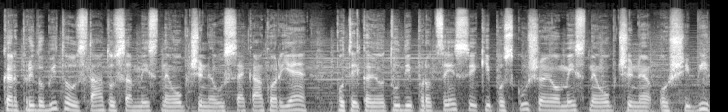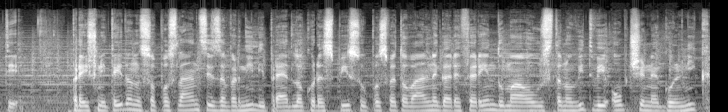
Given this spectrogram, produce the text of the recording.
kar pridobitev statusa mestne občine vsekakor je, potekajo tudi procesi, ki poskušajo mestne občine ošibiti. Prejšnji teden so poslanci zavrnili predlog o razpisu posvetovalnega referenduma o ustanovitvi občine Golnik,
